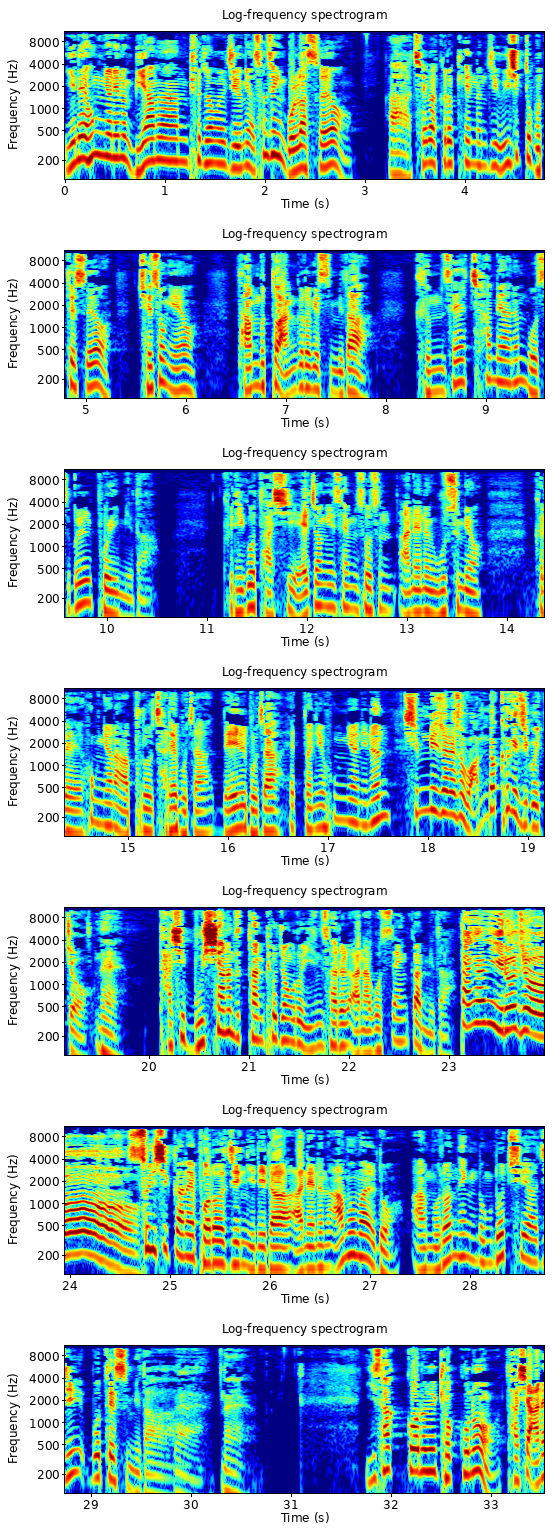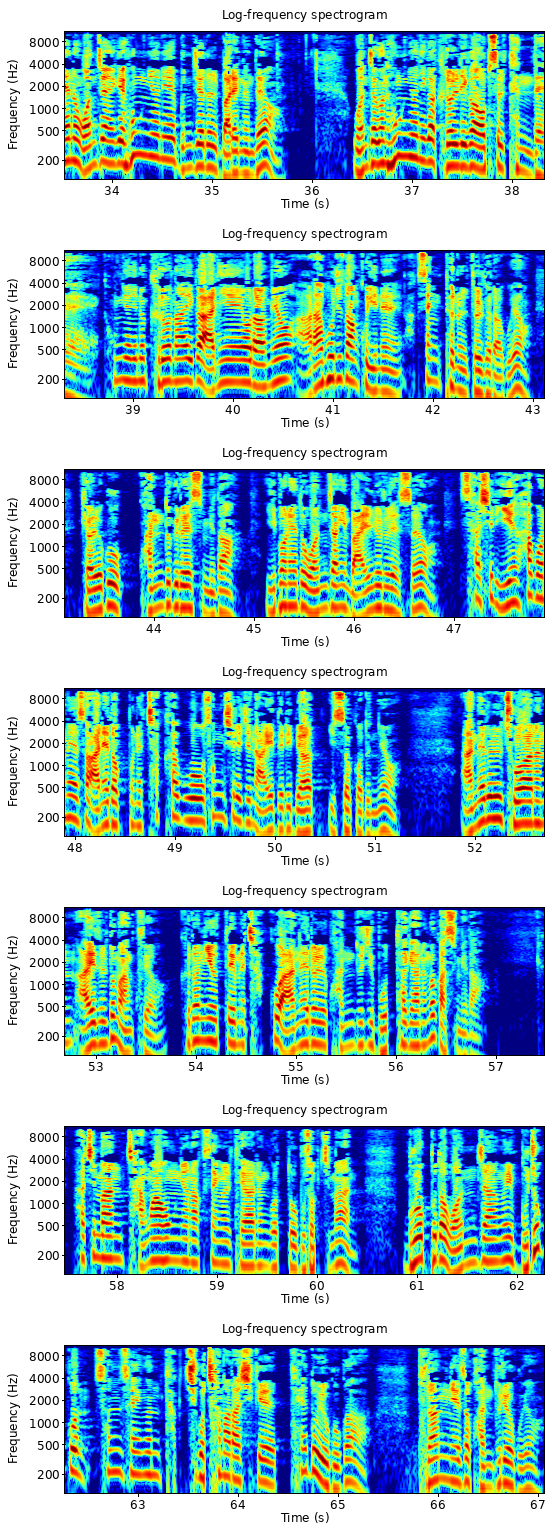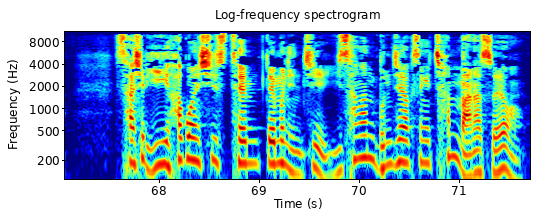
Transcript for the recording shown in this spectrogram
이내 홍련이는 미안한 표정을 지으며 선생님 몰랐어요. 아, 제가 그렇게 했는지 의식도 못했어요. 죄송해요. 다음부터 안 그러겠습니다. 금세 참여하는 모습을 보입니다. 그리고 다시 애정이 샘솟은 아내는 웃으며 그래 홍련아 앞으로 잘해보자 내일 보자 했더니 홍련이는 심리전에서 완벽하게 지고 있죠. 네 다시 무시하는 듯한 표정으로 인사를 안 하고 쌩깝니다. 당연히 이러죠. 순식간에 벌어진 일이라 아내는 아무 말도 아무런 행동도 취하지 못했습니다. 네. 네. 이 사건을 겪은 후 다시 아내는 원장에게 홍련이의 문제를 말했는데요. 원장은 홍련이가 그럴 리가 없을 텐데 홍련이는 그런 아이가 아니에요라며 알아보지도 않고 이내 학생 편을 들더라고요. 결국 관두기로 했습니다. 이번에도 원장이 만류를 했어요. 사실 이 학원에서 아내 덕분에 착하고 성실해진 아이들이 몇 있었거든요. 아내를 좋아하는 아이들도 많고요. 그런 이유 때문에 자꾸 아내를 관두지 못하게 하는 것 같습니다. 하지만 장화홍련 학생을 대하는 것도 무섭지만 무엇보다 원장의 무조건 선생은 닥치고 참아라식의 태도 요구가 불합리해서 관두려고요. 사실 이 학원 시스템 때문인지 이상한 문제 학생이 참 많았어요.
